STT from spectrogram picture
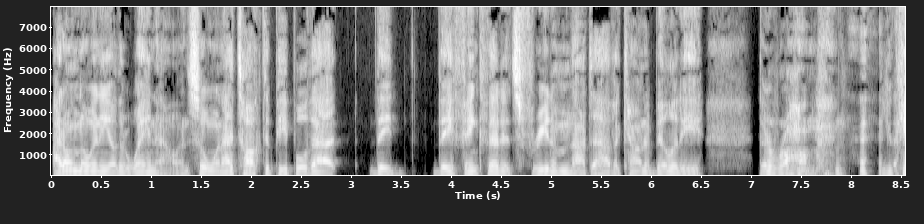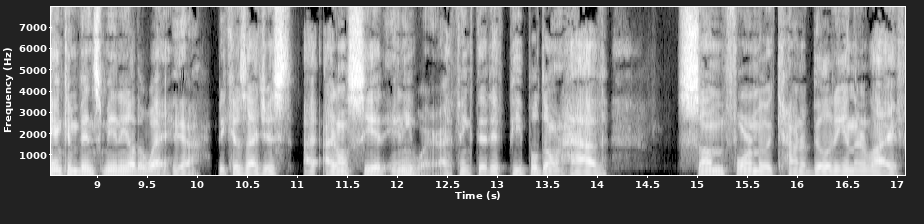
I don't know any other way now. And so when I talk to people that they, they think that it's freedom not to have accountability, they're wrong. you can't convince me any other way Yeah. because I just I, I don't see it anywhere. I think that if people don't have some form of accountability in their life,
